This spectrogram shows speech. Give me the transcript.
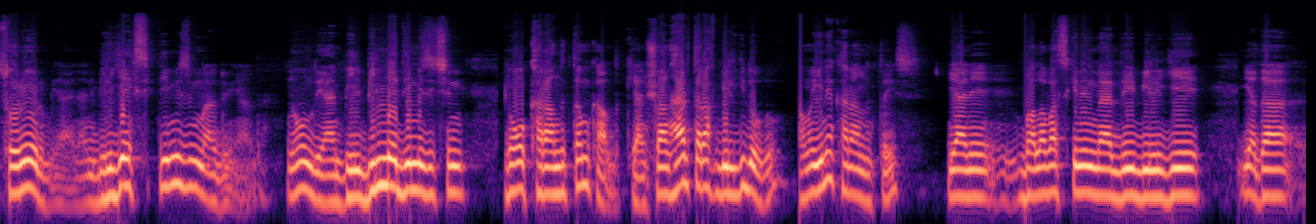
soruyorum yani. yani bilgi eksikliğimiz mi var dünyada? Ne oldu yani bil, bilmediğimiz için ne o karanlıkta mı kaldık? Yani şu an her taraf bilgi dolu ama yine karanlıktayız. Yani Balavatsky'nin verdiği bilgi ya da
